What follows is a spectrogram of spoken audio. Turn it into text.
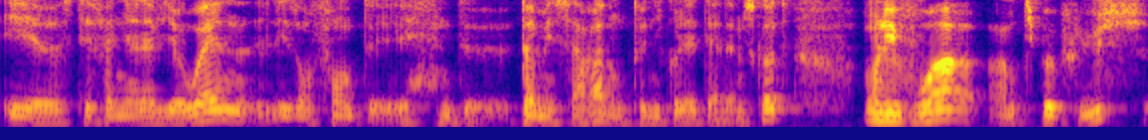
et euh, Stéphania Lavie Owen, les enfants des- de Tom et Sarah, donc Tony Collette et Adam Scott, on les voit un petit peu plus.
